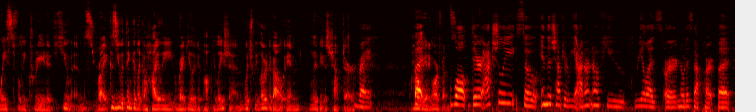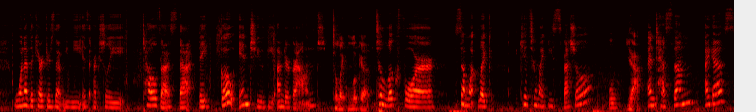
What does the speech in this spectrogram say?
wastefully created humans right because you would think in like a highly regulated population which we learned about in livia's chapter Right. how are we getting orphans? Well, they're actually so in the chapter we I don't know if you realize or notice that part, but one of the characters that we meet is actually tells us that they go into the underground to like look at. to look for someone like kids who might be special Well, yeah. and test them, I guess.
